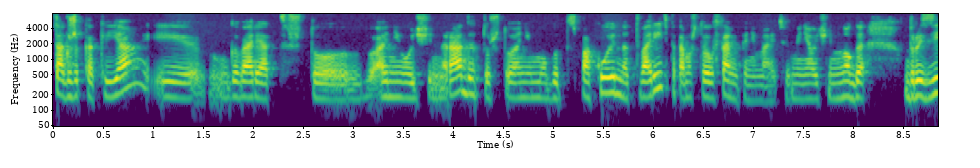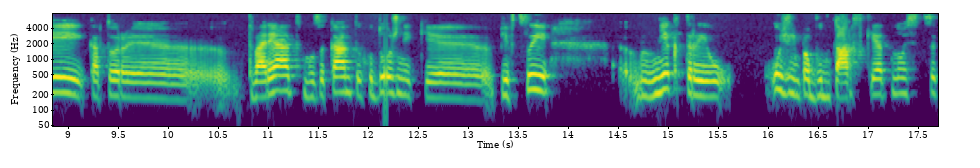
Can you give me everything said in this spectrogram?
так же, как и я, и говорят, что они очень рады, то, что они могут спокойно творить, потому что вы сами понимаете, у меня очень много друзей, которые творят, музыканты, художники, певцы. Некоторые очень по-бунтарски относятся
